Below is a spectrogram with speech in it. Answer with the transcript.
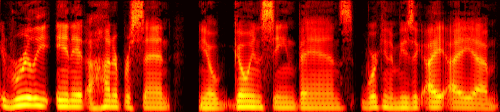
really in it hundred percent, you know, going and seeing bands, working in music. I, I, um,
